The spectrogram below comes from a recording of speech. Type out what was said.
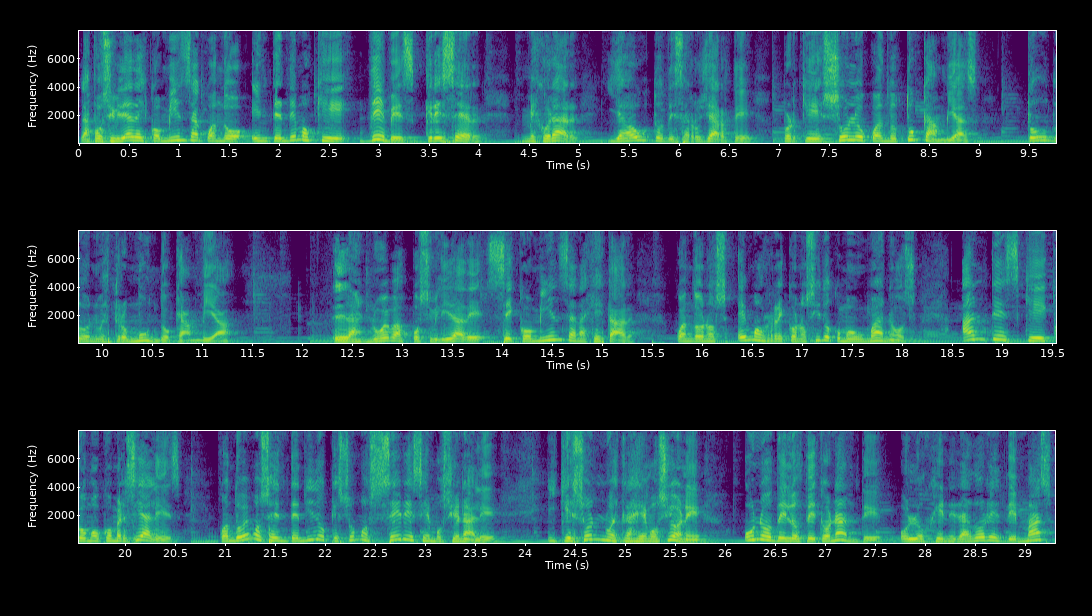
Las posibilidades comienzan cuando entendemos que debes crecer, mejorar y autodesarrollarte, porque solo cuando tú cambias, todo nuestro mundo cambia. Las nuevas posibilidades se comienzan a gestar cuando nos hemos reconocido como humanos, antes que como comerciales, cuando hemos entendido que somos seres emocionales y que son nuestras emociones uno de los detonantes o los generadores de más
